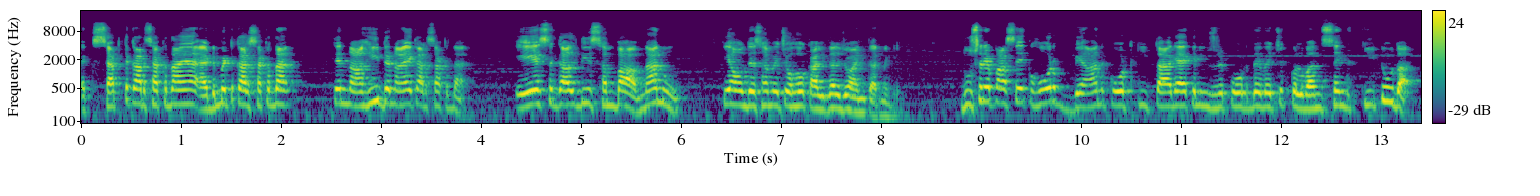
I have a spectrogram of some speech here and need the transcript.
ਐਕਸੈਪਟ ਕਰ ਸਕਦਾ ਆ ਐਡਮਿਟ ਕਰ ਸਕਦਾ ਤੇ ਨਾ ਹੀ ਡਿਨਾਈ ਕਰ ਸਕਦਾ ਇਸ ਗੱਲ ਦੀ ਸੰਭਾਵਨਾ ਨੂੰ ਕਿ ਆਉਂਦੇ ਸਮੇਂ 'ਚ ਉਹ ਅਕਾਲੀ ਦਲ ਜੁਆਇਨ ਕਰਨਗੇ। ਦੂਸਰੇ ਪਾਸੇ ਇੱਕ ਹੋਰ ਬਿਆਨ ਕੋਟ ਕੀਤਾ ਗਿਆ ਇੱਕ ਨਿਊਜ਼ ਰਿਪੋਰਟ ਦੇ ਵਿੱਚ ਕੁਲਵੰਤ ਸਿੰਘ ਕੀਟੂ ਦਾ,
